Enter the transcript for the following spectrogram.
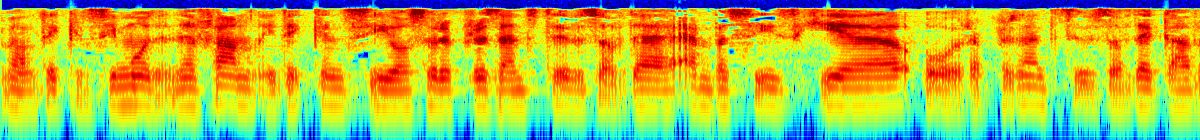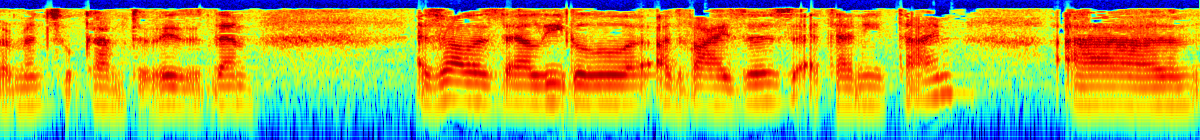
well, they can see more than their family. They can see also representatives of their embassies here or representatives of their governments who come to visit them, as well as their legal advisors at any time. Uh,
